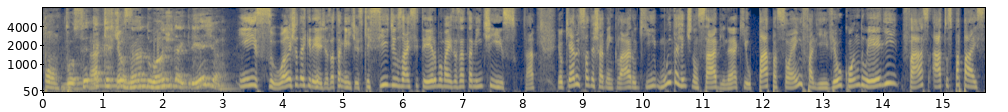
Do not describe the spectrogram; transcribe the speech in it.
Ponto. Você está tá? questionando eu... o anjo da igreja? Isso, o anjo da igreja, exatamente. Eu esqueci de usar esse termo, mas exatamente isso, tá? Eu quero só deixar bem claro que muita gente não sabe, né, que o Papa só é infalível quando ele faz atos papais.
